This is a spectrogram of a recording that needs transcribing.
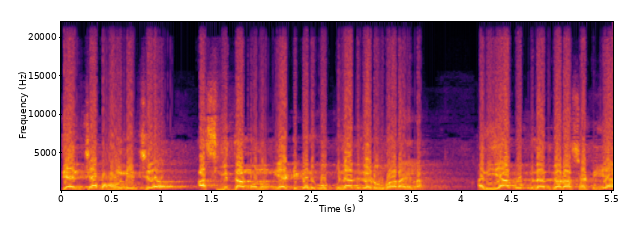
त्यांच्या भावनेचं अस्मिता म्हणून या ठिकाणी गोपीनाथगड उभा राहिला. आणि या गोपीनाथ गडासाठी या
